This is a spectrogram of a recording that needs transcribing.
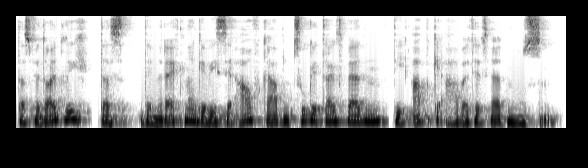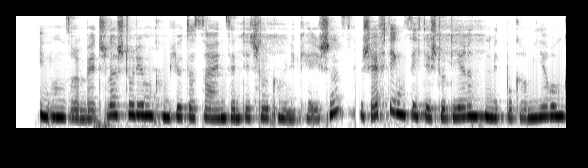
Das verdeutlicht, dass dem Rechner gewisse Aufgaben zugeteilt werden, die abgearbeitet werden müssen. In unserem Bachelorstudium Computer Science and Digital Communications beschäftigen sich die Studierenden mit Programmierung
